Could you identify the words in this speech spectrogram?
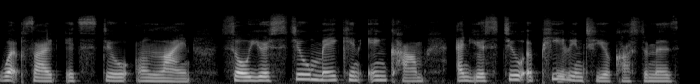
website it's still online. So you're still making income and you're still appealing to your customers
